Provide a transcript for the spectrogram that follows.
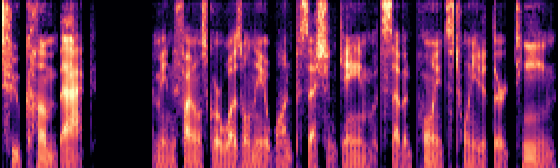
to come back. I mean, the final score was only a one possession game with seven points, 20 to 13.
